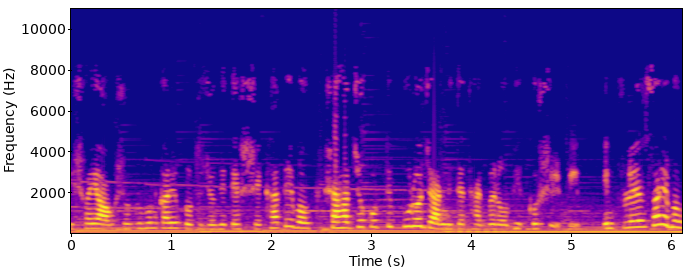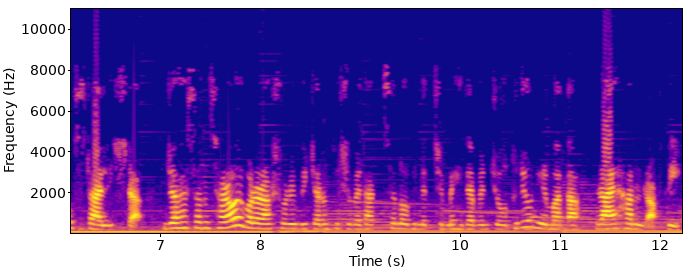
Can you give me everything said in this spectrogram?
বিষয়ে অংশগ্রহণকারী প্রতিযোগীদের শেখাতে এবং সাহায্য করতে পুরো জার্নিতে থাকবেন অভিজ্ঞ শিল্পী ইনফ্লুয়েন্সার এবং স্টাইলিশরা জাহাসান ছাড়াও এবারের আসরে বিচারক হিসেবে থাকছেন অভিনেত্রী মেহেজাবিন চৌধুরী ও নির্মাতা kata Raihan Rafiq.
